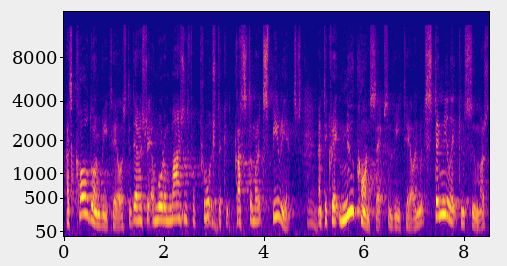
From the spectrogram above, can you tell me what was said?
has called on retailers to demonstrate a more imaginative approach mm. to customer experience mm. and to create new concepts in retailing which stimulate consumers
